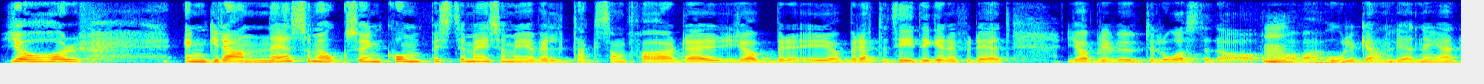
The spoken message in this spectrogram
jag har en granne som är också en kompis till mig som jag är väldigt tacksam för. Där jag, ber- jag berättade tidigare för det att jag blev utelåst idag av olika anledningar.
